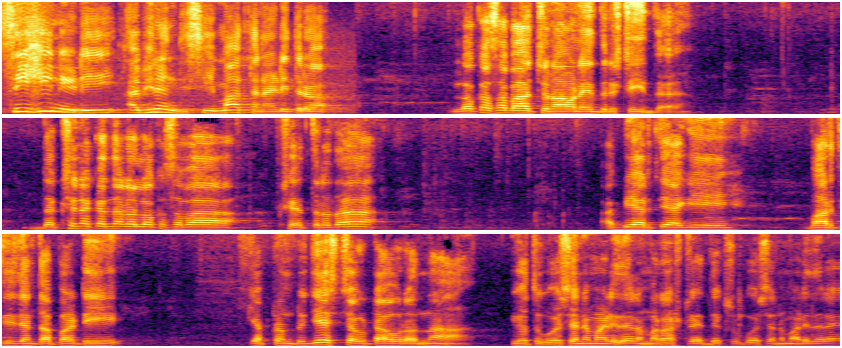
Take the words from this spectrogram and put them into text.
ಸಿಹಿ ನೀಡಿ ಅಭಿನಂದಿಸಿ ಮಾತನಾಡಿದರು. ಲೋಕಸಭಾ ಚುನಾವಣೆ ದೃಷ್ಟಿಯಿಂದ ದಕ್ಷಿಣ ಕನ್ನಡ ಲೋಕಸಭಾ ಕ್ಷೇತ್ರದ ಅಭ್ಯರ್ಥಿಯಾಗಿ ಭಾರತೀಯ ಜನತಾ ಪಾರ್ಟಿ ಕ್ಯಾಪ್ಟನ್ ಬ್ರಿಜೇಶ್ ಚೌಟಾ ಅವರನ್ನು ಇವತ್ತು ಘೋಷಣೆ ಮಾಡಿದ್ದಾರೆ, ನಮ್ಮ ರಾಷ್ಟ್ರೀಯ ಅಧ್ಯಕ್ಷರು ಘೋಷಣೆ ಮಾಡಿದ್ದಾರೆ.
